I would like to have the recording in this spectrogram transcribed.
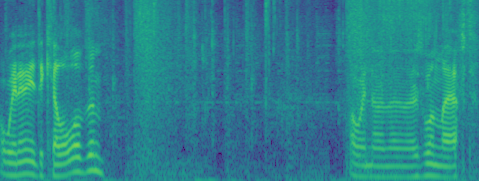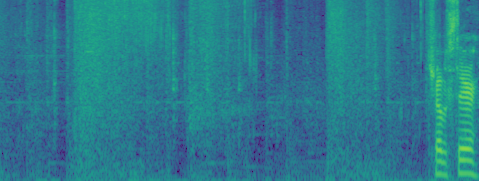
Oh wait, I need to kill all of them? Oh wait, no, no, no, there's one left. Chubster.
